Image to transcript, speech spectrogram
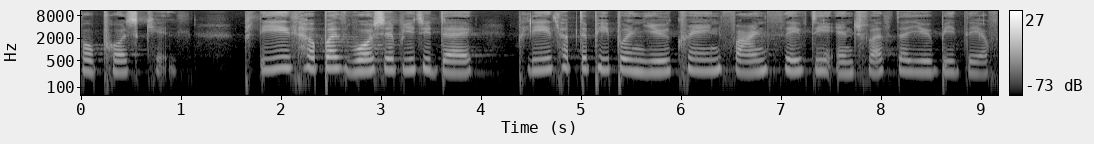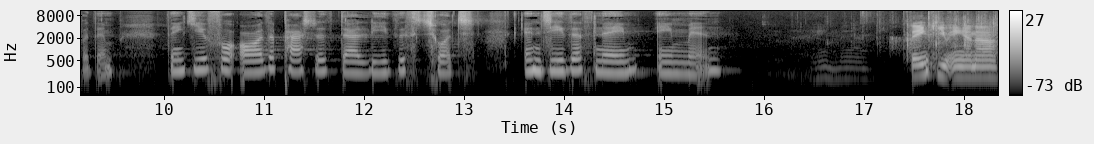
for Porch Kids. Please help us worship you today. Please help the people in Ukraine find safety and trust that you'll be there for them. Thank you for all the pastors that lead this church. In Jesus' name, amen. Amen. Thank you, Anna.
